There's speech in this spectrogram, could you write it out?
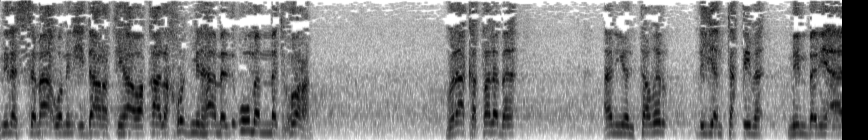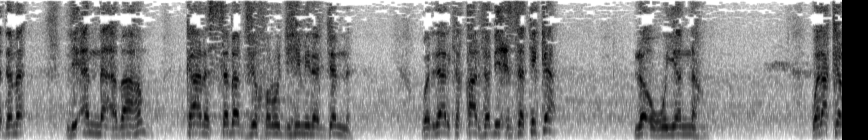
من السماء ومن إدارتها وقال اخرج منها مذءوما مدحورا. هناك طلب أن ينتظر لينتقم من بني آدم لأن أباهم كان السبب في خروجه من الجنة. ولذلك قال فبعزتك لأغوينهم. ولكن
